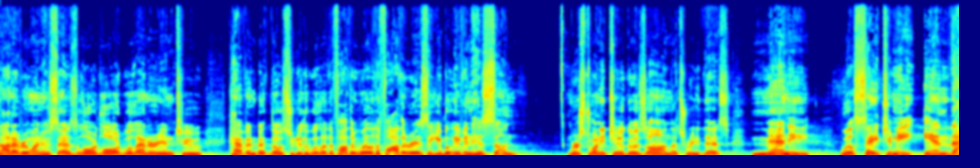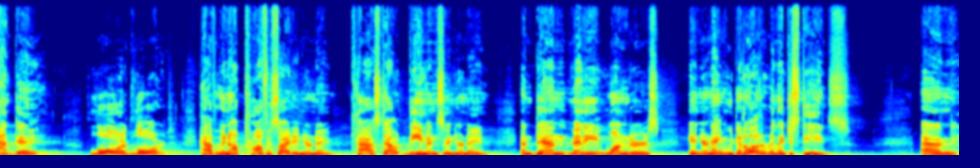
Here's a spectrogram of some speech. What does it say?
Not everyone who says, Lord, Lord, will enter into heaven, but those who do the will of the Father. The will of the Father is that you believe in his Son. Verse 22 goes on. Let's read this. Many will say to me in that day, Lord, Lord, have we not prophesied in your name, cast out demons in your name, and done many wonders in your name? We did a lot of religious deeds. And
